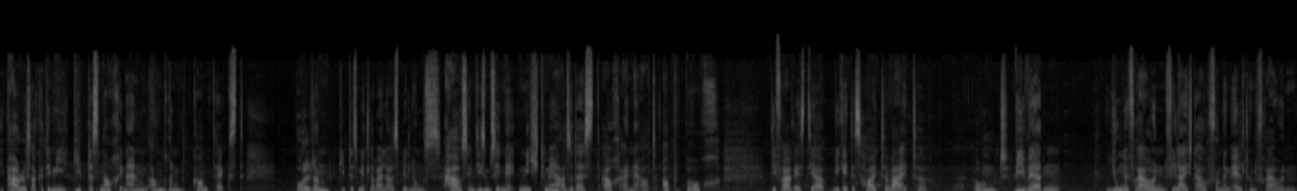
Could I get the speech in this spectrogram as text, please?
die Paulusakademie gibt es noch in einem anderen Kontext. Boldern gibt es mittlerweile als Bildungshaus in diesem Sinne nicht mehr. Also da ist auch eine Art Abbruch. Die Frage ist ja, wie geht es heute weiter? Und wie werden junge Frauen vielleicht auch von den älteren Frauen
